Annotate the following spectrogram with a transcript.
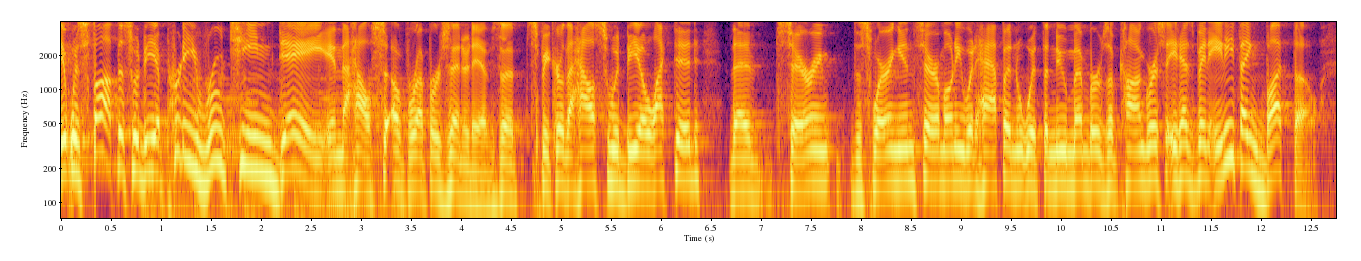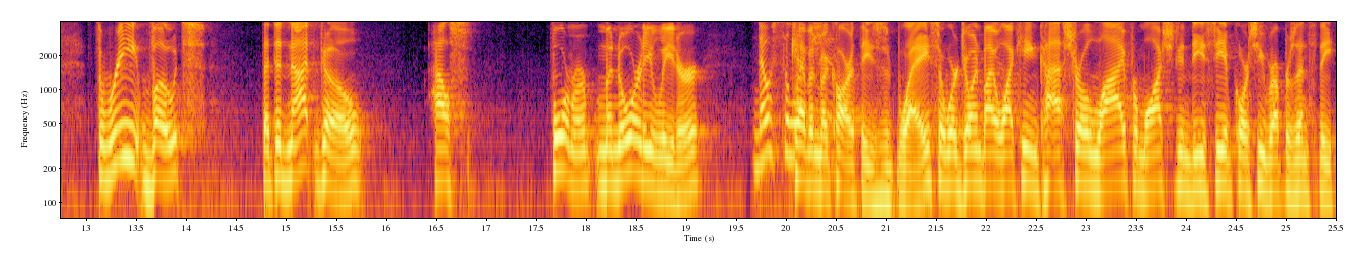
It was thought this would be a pretty routine day in the House of Representatives. A Speaker of the House would be elected. The, swearing, the swearing-in ceremony would happen with the new members of Congress. It has been anything but, though. Three votes that did not go House former Minority Leader no selection. Kevin McCarthy's way. So we're joined by Joaquin Castro live from Washington, D.C. Of course, he represents the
